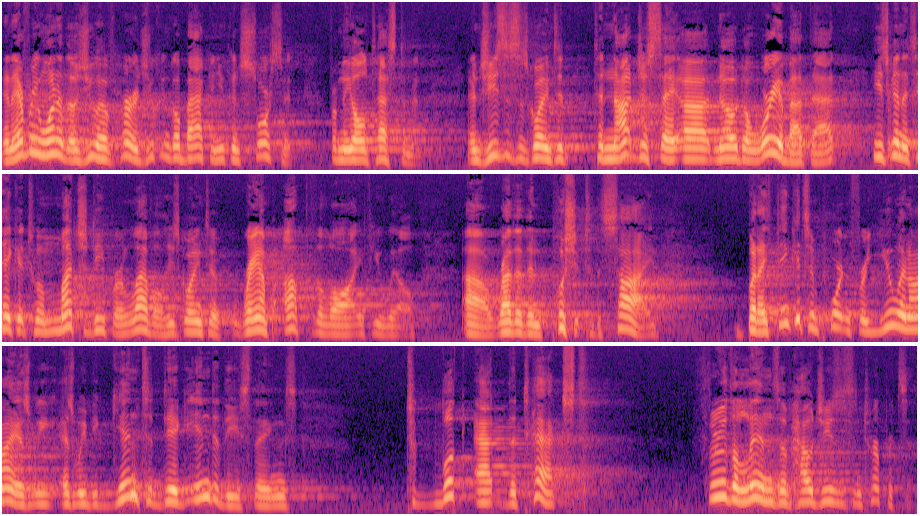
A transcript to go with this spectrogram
And every one of those you have heard, you can go back and you can source it from the Old Testament. And Jesus is going to, to not just say, uh, no, don't worry about that. He's going to take it to a much deeper level. He's going to ramp up the law, if you will, uh, rather than push it to the side. But I think it's important for you and I, as we, as we begin to dig into these things, to look at the text through the lens of how Jesus interprets it.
